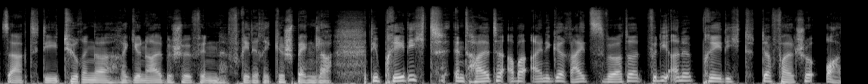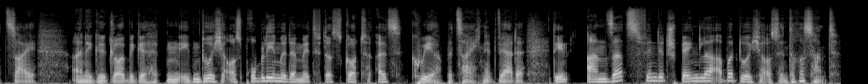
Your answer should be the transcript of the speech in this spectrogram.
sagt die Thüringer Regionalbischöfin Friederike Spengler. Die Predigt enthalte aber einige Reizwörter, für die eine Predigt der falsche Ort sei. Einige hätten eben durchaus Probleme damit, dass Gott als queer bezeichnet werde. Den Ansatz findet Spengler aber durchaus interessant.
